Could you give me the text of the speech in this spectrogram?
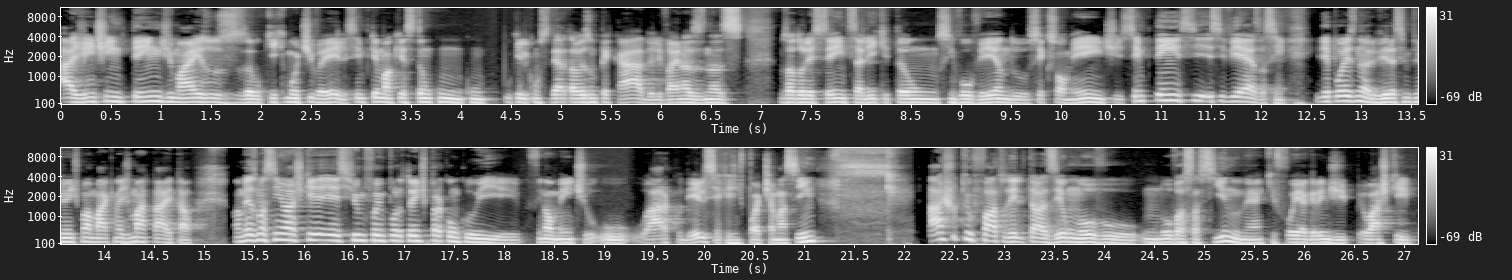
a gente entende mais os, o que, que motiva ele. Sempre tem uma questão com, com, o que ele considera talvez um pecado. Ele vai nas, nas nos adolescentes ali que estão se envolvendo sexualmente. Sempre tem esse, esse viés, assim. E depois, não, ele vira simplesmente uma máquina de matar e tal. Mas mesmo assim, eu acho que esse filme foi importante para concluir finalmente o, o arco dele, se é que a gente pode chamar assim. Acho que o fato dele trazer um novo, um novo assassino, né, que foi a grande, eu acho que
